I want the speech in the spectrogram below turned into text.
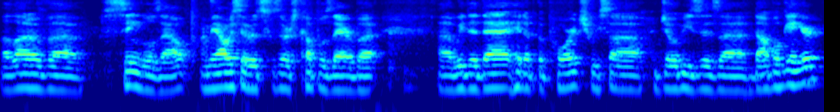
a lot of uh, singles out. I mean, obviously there was there's couples there, but uh, we did that. Hit up the porch. We saw Joby's uh, doppelganger,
